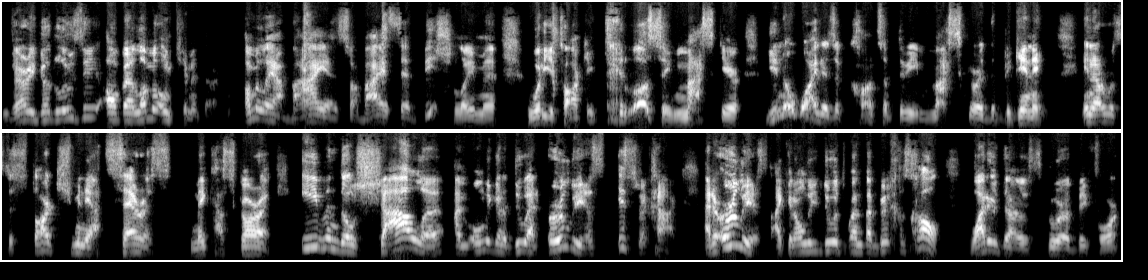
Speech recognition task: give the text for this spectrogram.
Very good, Lucy. Aber lass mal umkommen dort. Amalei Abaya, so Abaya said, Bishloime, what are you talking? Chilose maskir. You know why there's a concept to be maskir at the beginning? In other words, to start Shmini Atzeres make haskara, even though shala I'm only going to do at earliest israchak. At earliest, I can only do it when the birchas chol. Why did I haskara before?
